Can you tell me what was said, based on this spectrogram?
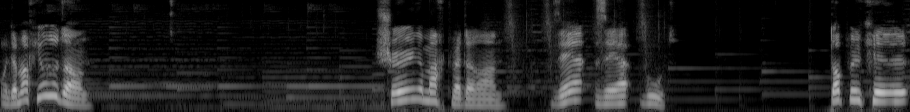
Und der Mafioso down. Schön gemacht, Veteran. Sehr, sehr gut. Doppelkill,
